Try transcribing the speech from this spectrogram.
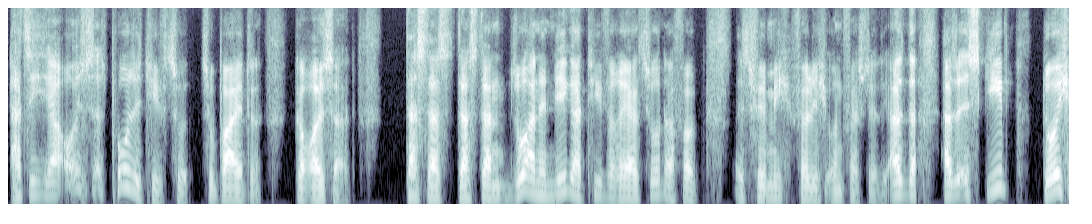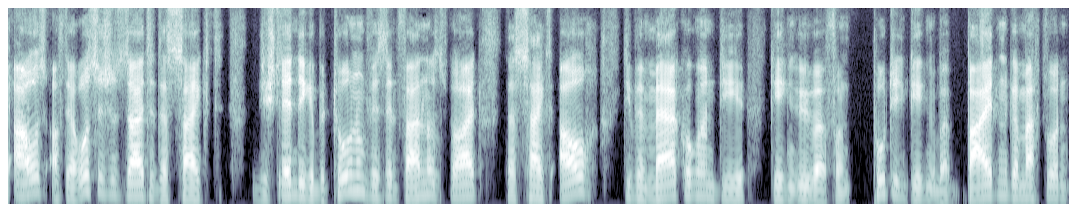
Er hat sich ja äußerst positiv zu, zu beiden geäußert. Dass, das, dass dann so eine negative Reaktion erfolgt, ist für mich völlig unverständlich. Also, also es gibt durchaus auf der russischen Seite, das zeigt die ständige Betonung, wir sind verhandlungsbereit, das zeigt auch die Bemerkungen, die gegenüber von Putin gegenüber Biden gemacht wurden,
